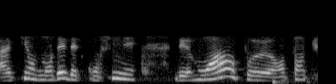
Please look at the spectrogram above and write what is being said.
à qui on demandait d'être confinés. Mais moi, en tant que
